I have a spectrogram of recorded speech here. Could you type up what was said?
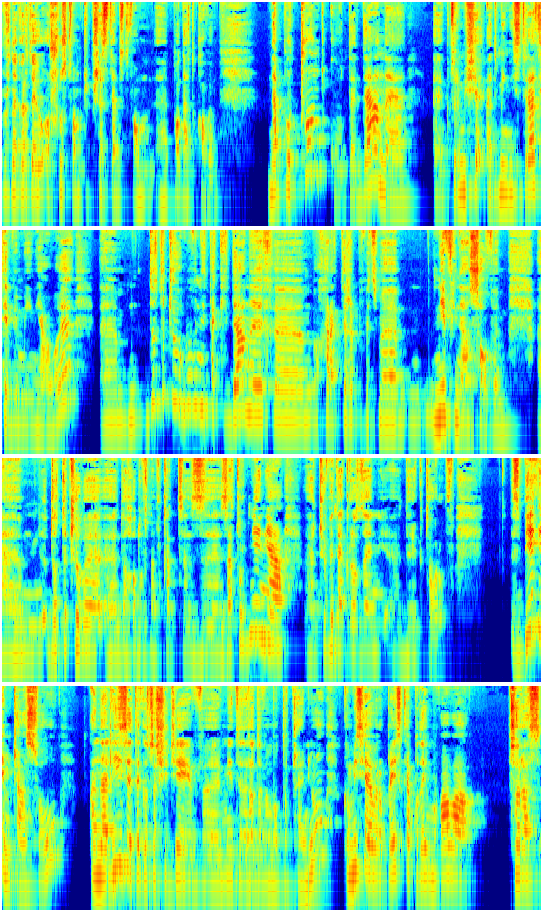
różnego rodzaju oszustwom czy przestępstwom e, podatkowym. Na początku te dane, e, którymi się administracje wymieniały, dotyczyły głównie takich danych o charakterze powiedzmy niefinansowym. Dotyczyły e, dochodów na przykład z zatrudnienia czy wynagrodzeń dyrektorów. Z biegiem czasu analizy tego, co się dzieje w międzynarodowym otoczeniu, Komisja Europejska podejmowała coraz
